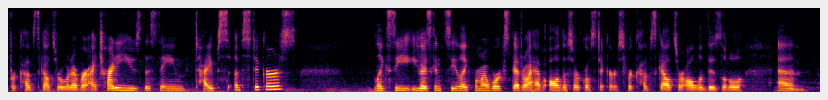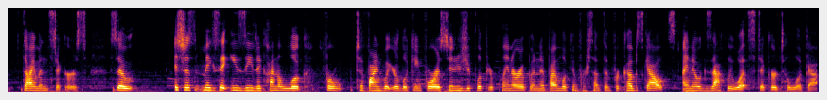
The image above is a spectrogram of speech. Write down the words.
for Cub Scouts or whatever, I try to use the same types of stickers. Like, see, you guys can see, like, for my work schedule, I have all the circle stickers. For Cub Scouts or all of those little um, diamond stickers. So it just makes it easy to kind of look for to find what you're looking for. As soon as you flip your planner open if i'm looking for something for cub scouts i know exactly what sticker to look at.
